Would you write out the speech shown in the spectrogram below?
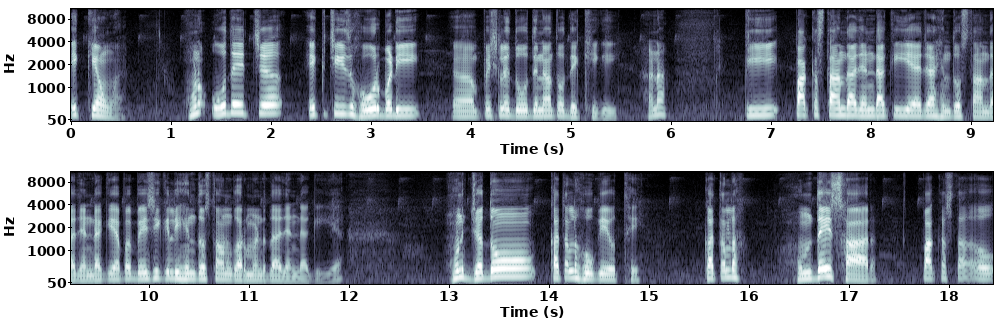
ਇਹ ਕਿਉਂ ਹੈ? ਹੁਣ ਉਹਦੇ 'ਚ ਇੱਕ ਚੀਜ਼ ਹੋਰ ਬੜੀ ਪਿਛਲੇ 2 ਦਿਨਾਂ ਤੋਂ ਦੇਖੀ ਗਈ, ਹਨਾ? ਕਿ ਪਾਕਿਸਤਾਨ ਦਾ ਏਜੰਡਾ ਕੀ ਹੈ ਜਾਂ ਹਿੰਦੁਸਤਾਨ ਦਾ ਏਜੰਡਾ ਕੀ ਹੈ? ਆਪਾਂ ਬੇਸਿਕਲੀ ਹਿੰਦੁਸਤਾਨ ਗਵਰਨਮੈਂਟ ਦਾ ਏਜੰਡਾ ਕੀ ਹੈ? ਹੁਣ ਜਦੋਂ ਕਤਲ ਹੋ ਗਏ ਉੱਥੇ, ਕਤਲ ਹੁੰਦੇ ਸਾਰ ਪਾਕਿਸਤਾਨ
